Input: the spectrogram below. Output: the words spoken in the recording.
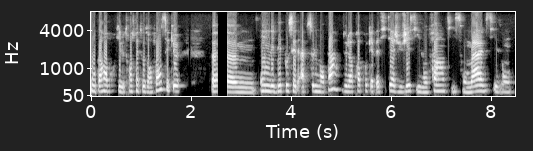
aux parents pour qu'ils le transmettent aux enfants, c'est que euh, on ne les dépossède absolument pas de leur propre capacité à juger s'ils ont faim, s'ils sont mal, s'ils ont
